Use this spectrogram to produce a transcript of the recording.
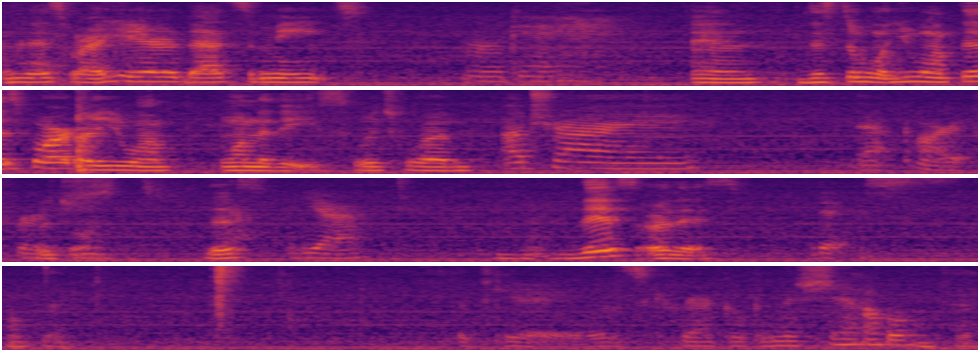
And this right here, that's meat. Okay. And this the one you want this part or you want one of these? Which one? I'll try that part first. Which one? This? Yeah, This or this? this. Okay. Okay, let's crack open the shell. Okay.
